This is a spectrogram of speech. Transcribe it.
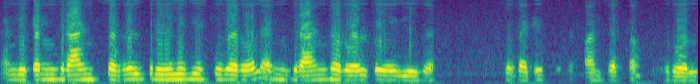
and we can grant several privileges to the role and grant the role to a user. So that is the concept of role.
